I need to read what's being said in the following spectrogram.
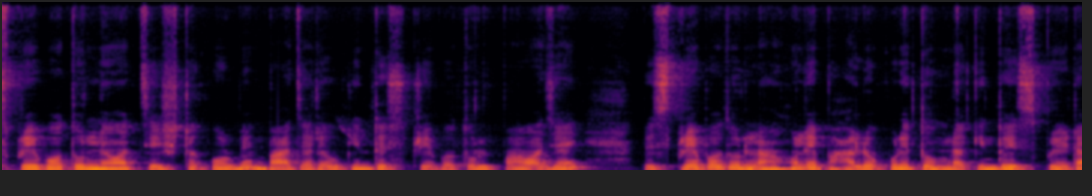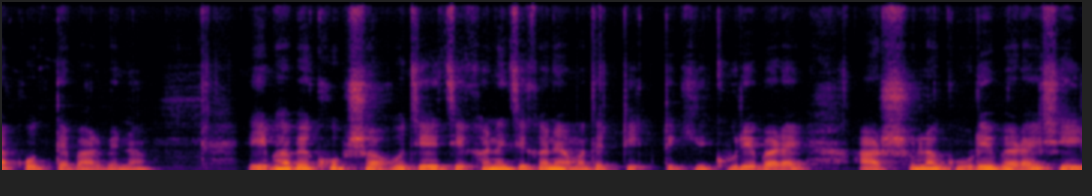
স্প্রে বোতল নেওয়ার চেষ্টা করবে বাজারেও কিন্তু স্প্রে বোতল পাওয়া যায়। তো স্প্রে বোতল না হলে ভালো করে তোমরা কিন্তু স্প্রেটা করতে পারবে না। এইভাবে খুব সহজে যেখানে যেখানে আমাদের টিকটিকি ঘুরে বেড়ায়, আরশোলা ঘুরে বেড়ায়, সেই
